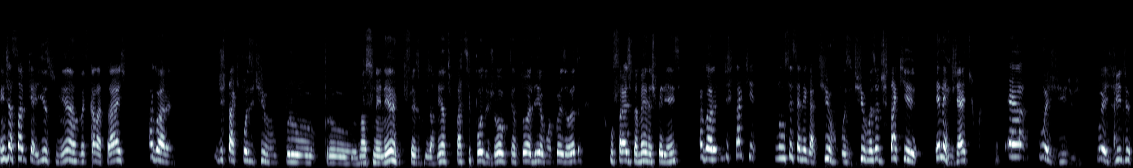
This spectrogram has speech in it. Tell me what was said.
a gente já sabe que é isso mesmo, vai ficar lá atrás. Agora, o destaque positivo pro, pro nosso Nenê, que fez o cruzamento, participou do jogo, tentou ali alguma coisa ou outra. O Fred também, na experiência. Agora, o destaque, não sei se é negativo, positivo, mas é o destaque energético. É o Egídio. O Egídio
